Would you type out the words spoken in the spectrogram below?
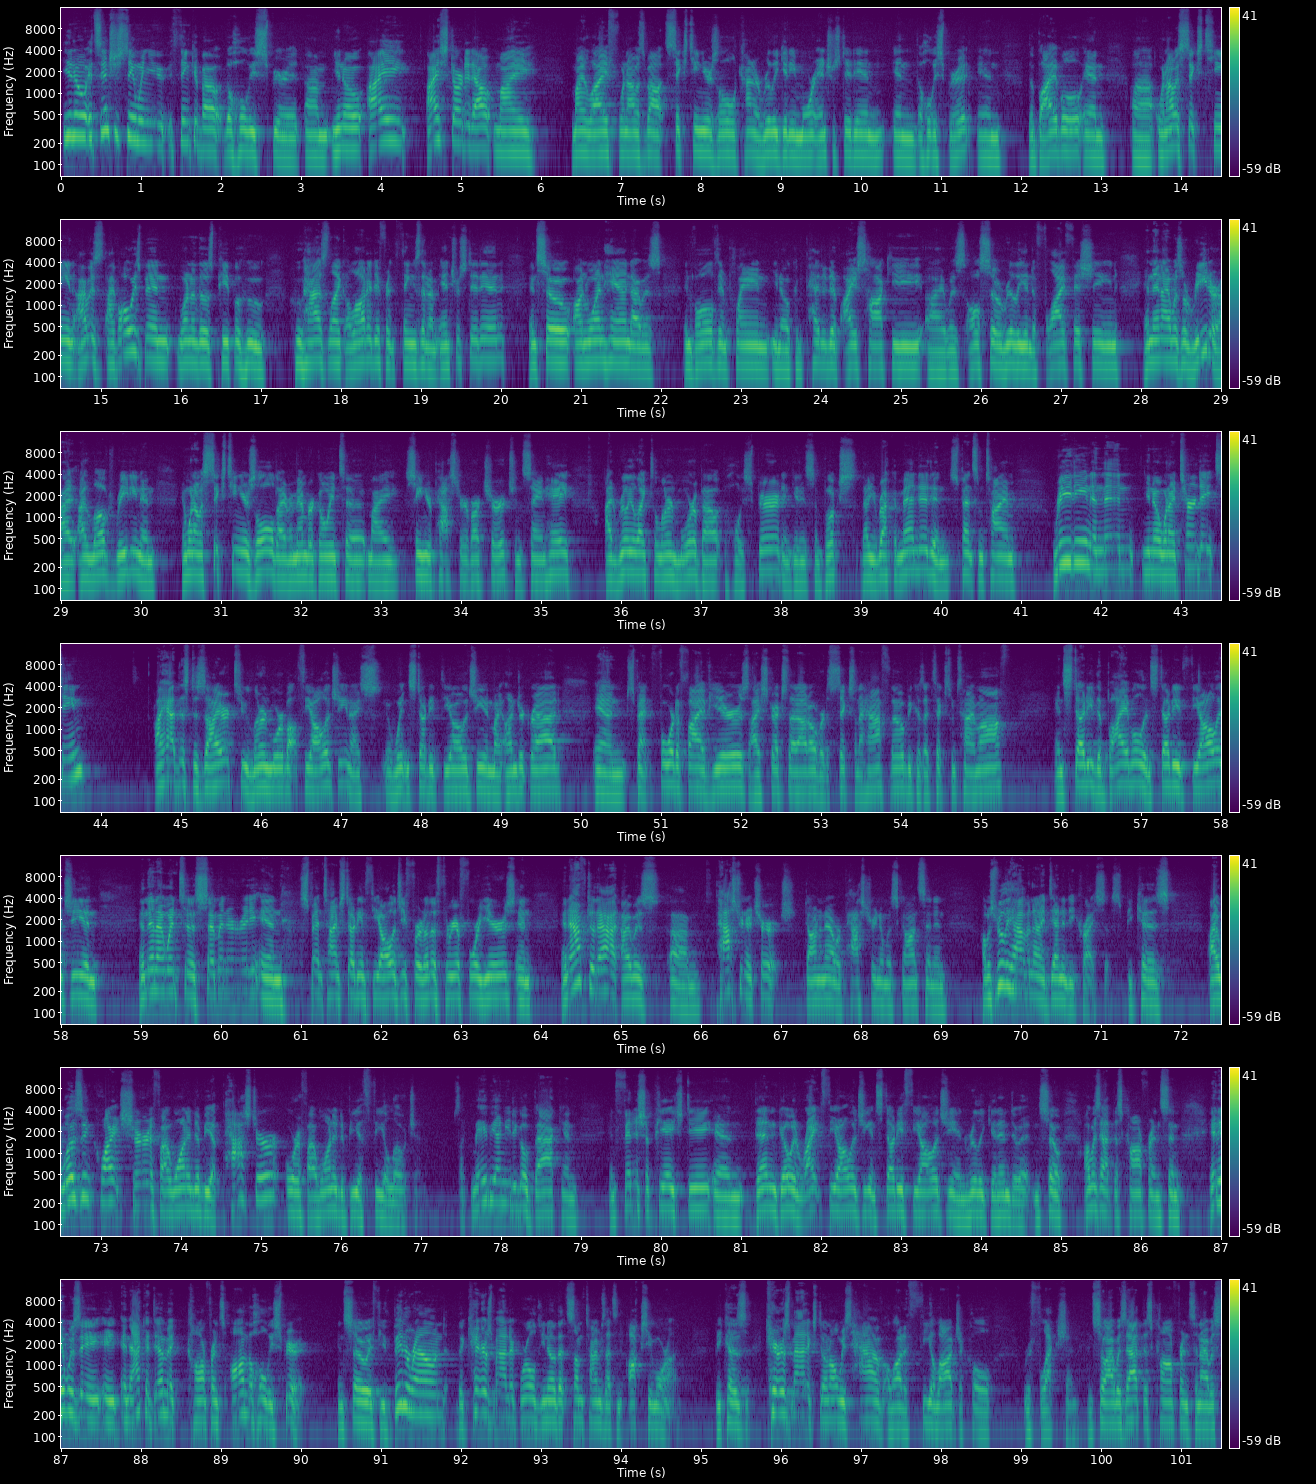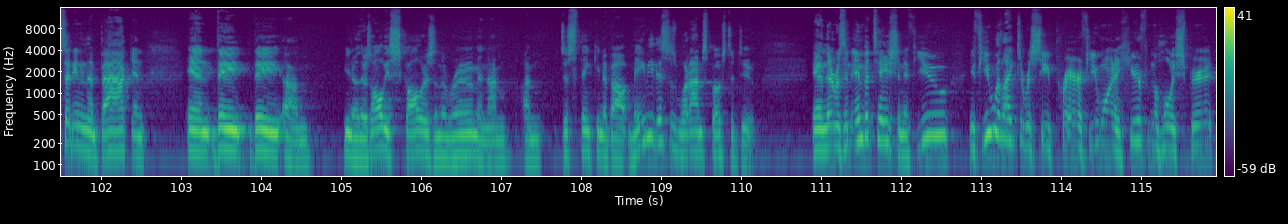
you know, it's interesting when you think about the Holy Spirit. Um, you know, I I started out my my life when I was about 16 years old, kind of really getting more interested in in the Holy Spirit, in the Bible, and uh, when I was 16, I was I've always been one of those people who who has like a lot of different things that I'm interested in. And so on one hand, I was involved in playing, you know, competitive ice hockey. I was also really into fly fishing, and then I was a reader. I, I loved reading, and and when I was 16 years old, I remember going to my senior pastor of our church and saying, "Hey." I'd really like to learn more about the Holy Spirit and getting some books that he recommended and spent some time reading. And then, you know, when I turned 18, I had this desire to learn more about theology, and I went and studied theology in my undergrad and spent four to five years. I stretched that out over to six and a half, though, because I took some time off and studied the Bible and studied theology. And, and then I went to seminary and spent time studying theology for another three or four years. And, and after that, I was um, pastoring a church. Don and I were pastoring in Wisconsin. And I was really having an identity crisis because I wasn't quite sure if I wanted to be a pastor or if I wanted to be a theologian. It's like maybe I need to go back and, and finish a PhD and then go and write theology and study theology and really get into it. And so I was at this conference, and, and it was a, a an academic conference on the Holy Spirit. And so if you've been around the charismatic world, you know that sometimes that's an oxymoron because charismatics don't always have a lot of theological reflection. And so I was at this conference and I was sitting in the back and and they they um, you know there's all these scholars in the room and I'm I'm just thinking about maybe this is what I'm supposed to do. And there was an invitation if you if you would like to receive prayer, if you want to hear from the Holy Spirit,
